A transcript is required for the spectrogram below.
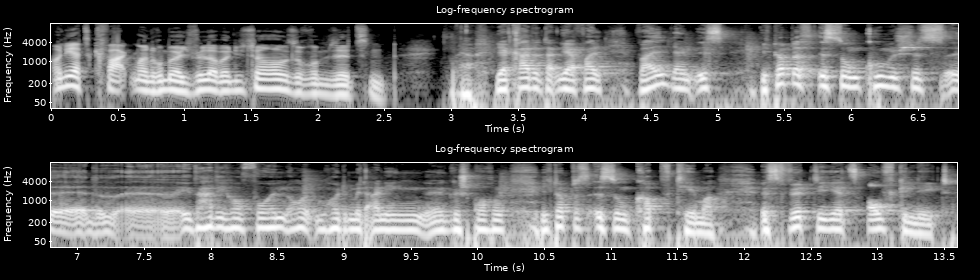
Und jetzt quakt man rum, ich will aber nicht zu Hause rumsitzen. Ja, ja gerade dann, ja, weil, weil dann ist, ich glaube, das ist so ein komisches, äh, äh, da hatte ich auch vorhin heute mit einigen äh, gesprochen, ich glaube, das ist so ein Kopfthema. Es wird dir jetzt aufgelegt.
